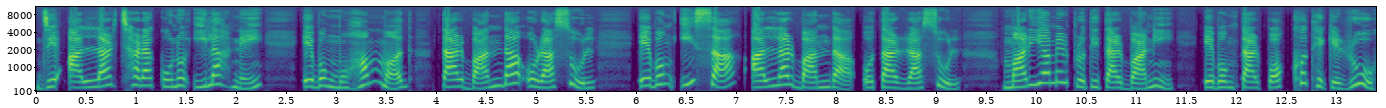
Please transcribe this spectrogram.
যে আল্লাহর ছাড়া কোনো ইলাহ নেই এবং মোহাম্মদ তার বান্দা ও রাসুল এবং ঈসা আল্লাহর বান্দা ও তার রাসুল, মারিয়ামের প্রতি তার বাণী এবং তার পক্ষ থেকে রুহ,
